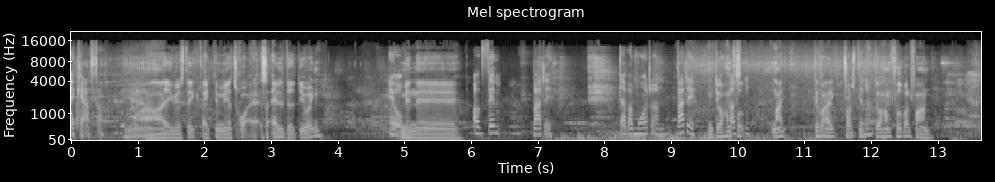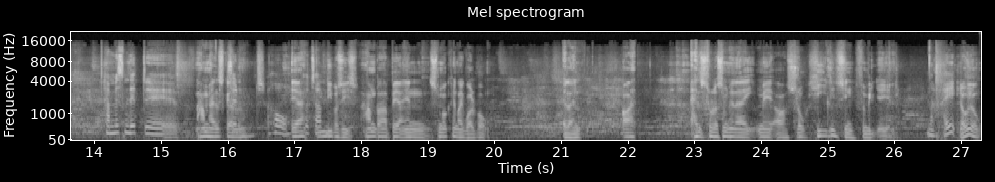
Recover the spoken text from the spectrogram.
er kærester? Nej, hvis det ikke rigtigt, men jeg tror, altså alle ved det jo, ikke? Jo. Men... Øh, Og hvem var det, der var morderen? Var det men det var ham Posten? fod... Nej, det var ikke posten. Det var ham fodboldfaren. Ham med sådan lidt øh, Ham halvskaldet. tyndt hår Ja, på toppen? lige præcis. Ham, der bærer en smuk Henrik Voldborg. Eller en... Og han slutter simpelthen af med at slå hele sin familie ihjel. Nej. Jo, jo.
